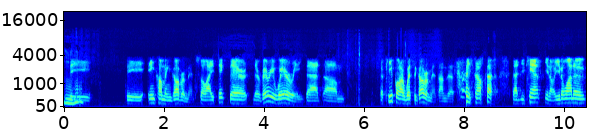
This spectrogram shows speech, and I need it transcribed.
mm-hmm. the the incoming government. So I think they're they're very wary that um, the people are with the government on this. you know that, that you can't, you know, you don't want to,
